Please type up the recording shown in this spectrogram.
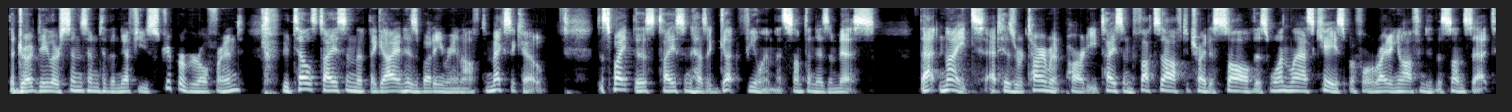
The drug dealer sends him to the nephew's stripper girlfriend, who tells Tyson that the guy and his buddy ran off to Mexico. Despite this, Tyson has a gut feeling that something is amiss. That night, at his retirement party, Tyson fucks off to try to solve this one last case before riding off into the sunset.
